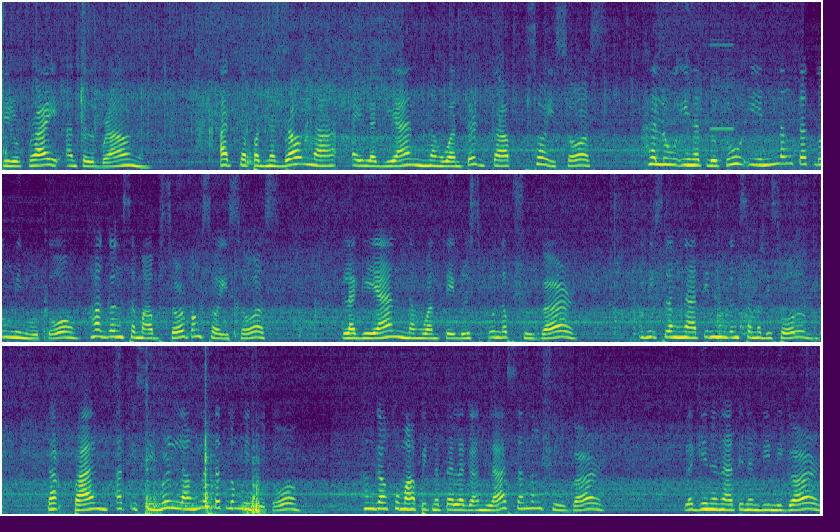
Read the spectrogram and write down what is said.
Stir fry until brown. At kapag nag-brown na, ay lagyan ng 1 3 cup soy sauce. Haluin at lutuin ng 3 minuto hanggang sa maabsorb ang soy sauce. Lagyan ng 1 tablespoon of sugar. Inis lang natin hanggang sa madissolve. Takpan at isimmer lang ng 3 minuto hanggang kumapit na talaga ang lasa ng sugar. Lagyan na natin ng vinegar.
